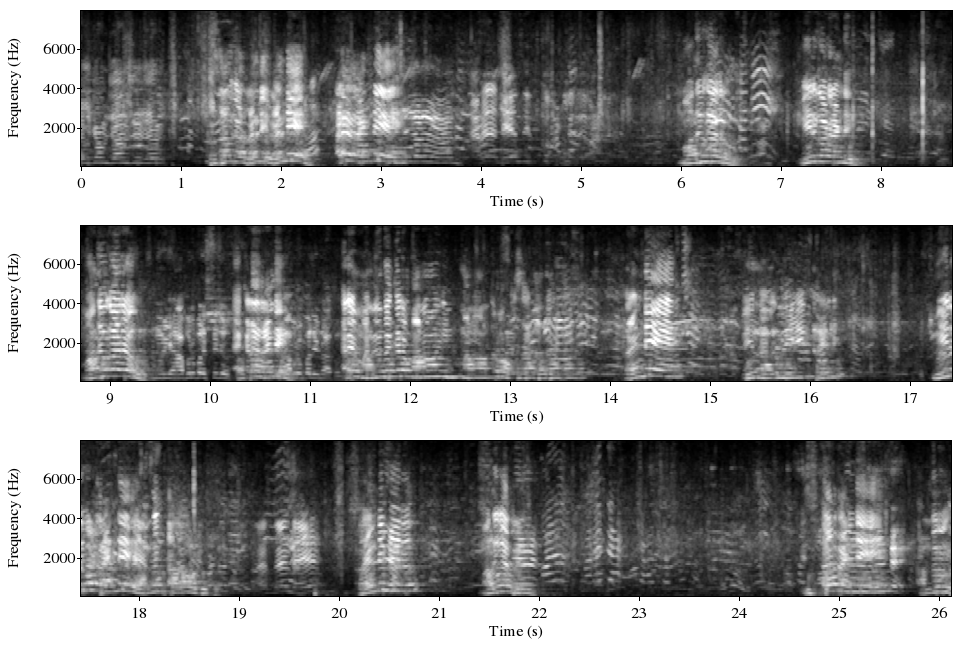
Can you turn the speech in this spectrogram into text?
వెల్కమ్ ఝాన్సీ గారు. రండి రండి. అరే రండి. మధు గారు మీరు కూడా రండి. మధు గారు. ఎక్కడ రండి. అరే మన దగ్గర మనం మనం అందరం ఒకసారి రండి. మీరు నలుగురు వేయండి రండి. మీరు కూడా రండి. అందరూ తల అవుతుంది రండి మీరు. మధు గారు రండి. ఇస్తారండి అందరూ.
